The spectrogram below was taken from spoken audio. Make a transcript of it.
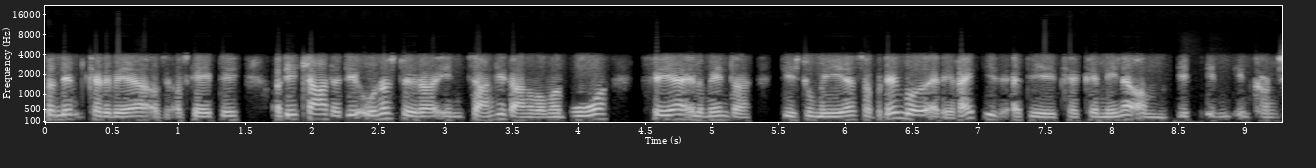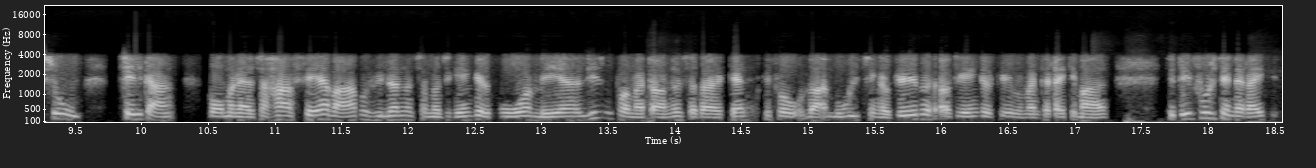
Så nemt kan det være at, at skabe det. Og det er klart, at det understøtter en tankegang, hvor man bruger færre elementer, desto mere. Så på den måde er det rigtigt, at det kan, kan minde om et, en, en konsumtilgang, hvor man altså har færre varer på hylderne, som man til gengæld bruger mere, ligesom på McDonald's, så der er ganske få varer, mulige ting at købe, og til gengæld køber man det rigtig meget. Så det er fuldstændig rigtigt.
